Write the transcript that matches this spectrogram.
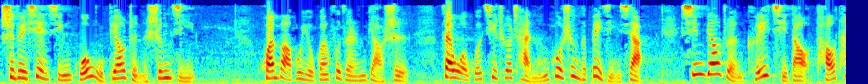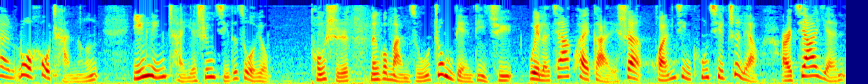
是对现行国五标准的升级。环保部有关负责人表示，在我国汽车产能过剩的背景下，新标准可以起到淘汰落后产能、引领产业升级的作用，同时能够满足重点地区为了加快改善环境空气质量而加严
